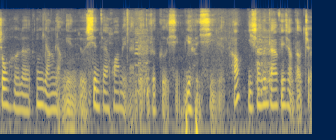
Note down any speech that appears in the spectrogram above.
综合了阴阳两面，就是现在花美男的一个个性，也很吸引人。好，以上跟大家分享到这。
